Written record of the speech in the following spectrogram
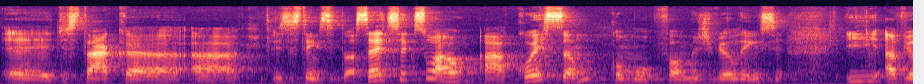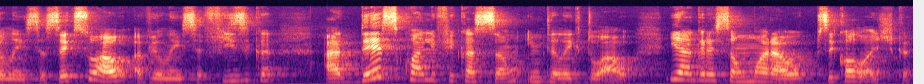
é, destaca a existência do assédio sexual, a coerção como forma de violência e a violência sexual, a violência física, a desqualificação intelectual e a agressão moral psicológica.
